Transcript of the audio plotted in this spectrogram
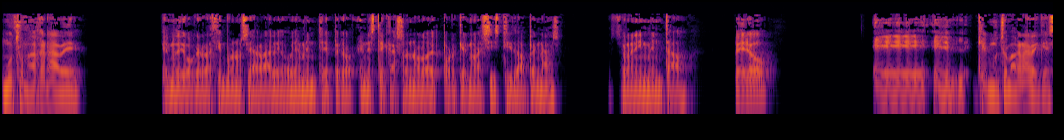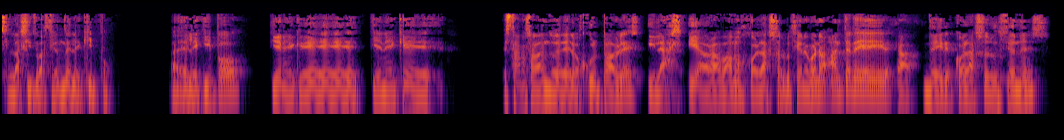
mucho más grave, que no digo que el racismo no sea grave, obviamente, pero en este caso no lo es porque no ha existido apenas, se lo han inventado, pero eh, que es mucho más grave que es la situación del equipo. El equipo tiene que, tiene que, estamos hablando de los culpables y las, y ahora vamos con las soluciones. Bueno, antes de ir, ir con las soluciones,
